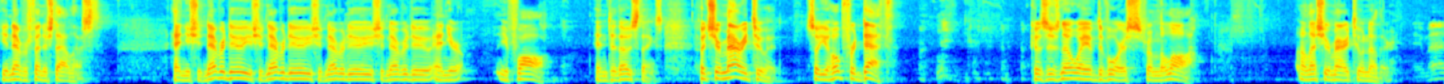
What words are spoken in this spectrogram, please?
you never finish that list. And you should never do, you should never do, you should never do, you should never do, and you're, you fall into those things. But you're married to it, so you hope for death because there's no way of divorce from the law unless you're married to another Amen.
